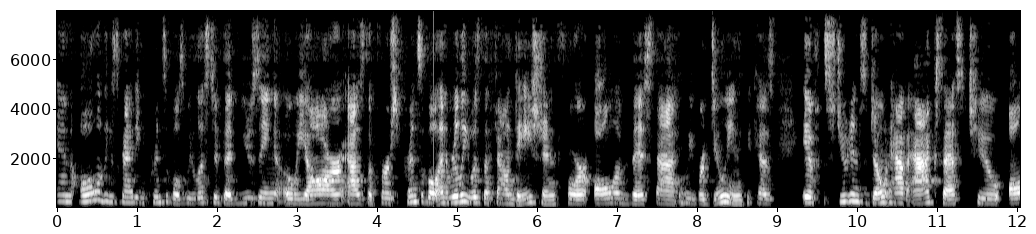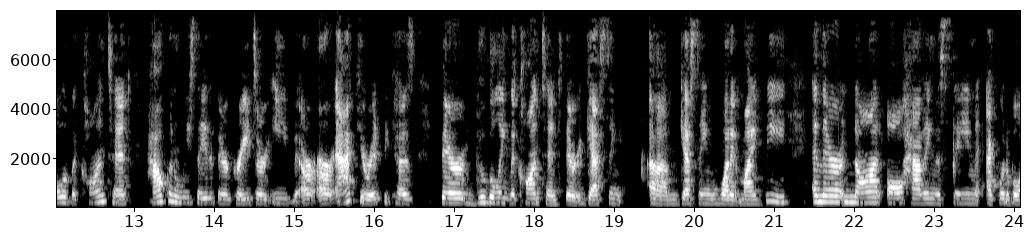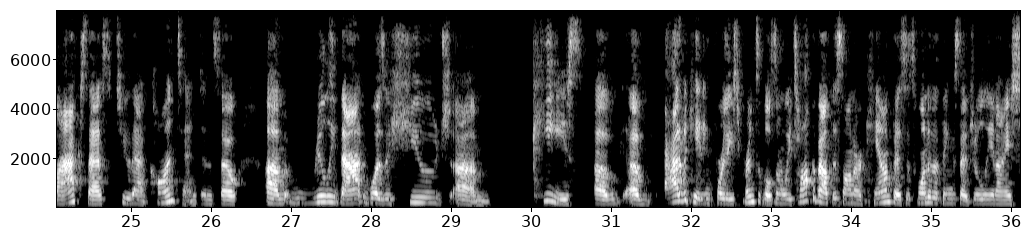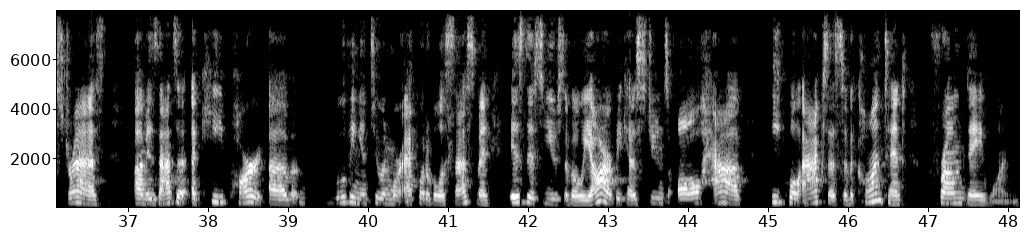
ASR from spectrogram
And all of these guiding principles, we listed that using OER as the first principle, and really it was the foundation for all of this that we were doing. Because if students don't have access to all of the content, how can we say that their grades are even are, are accurate? Because they're googling the content, they're guessing um, guessing what it might be, and they're not all having the same equitable access to that content. And so, um, really, that was a huge um, piece of, of advocating for these principles. And we talk about this on our campus. It's one of the things that Julie and I stress um, is that's a, a key part of moving into a more equitable assessment is this use of OER because students all have equal access to the content from day one.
